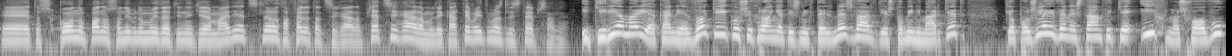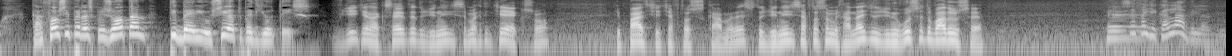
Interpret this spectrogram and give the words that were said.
Ε, το σηκώνω πάνω στον ύπνο μου, είδα ότι είναι η κυρία Μαρία. Της λέω: Θα φέρω τα τσιγάρα. Ποια τσιγάρα μου λέει: Κατέβα γιατί μας ληστέψανε. Η κυρία Μαρία κάνει εδώ και 20 χρόνια τις νυχτερινές βάρδιες στο μίνι μάρκετ και όπως λέει δεν αισθάνθηκε ίχνος φόβου καθώς υπερασπιζόταν την περιουσία του παιδιού της. Βγήκε να ξέρετε, τον κυνήγησε μέχρι και έξω. Υπάρχει και αυτός στις κάμερες. Τον κυνήγησε αυτός στο μηχανάκι, τον κυνηγούσε, τον βαρούσε. Σε έφαγε καλά δηλαδή.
